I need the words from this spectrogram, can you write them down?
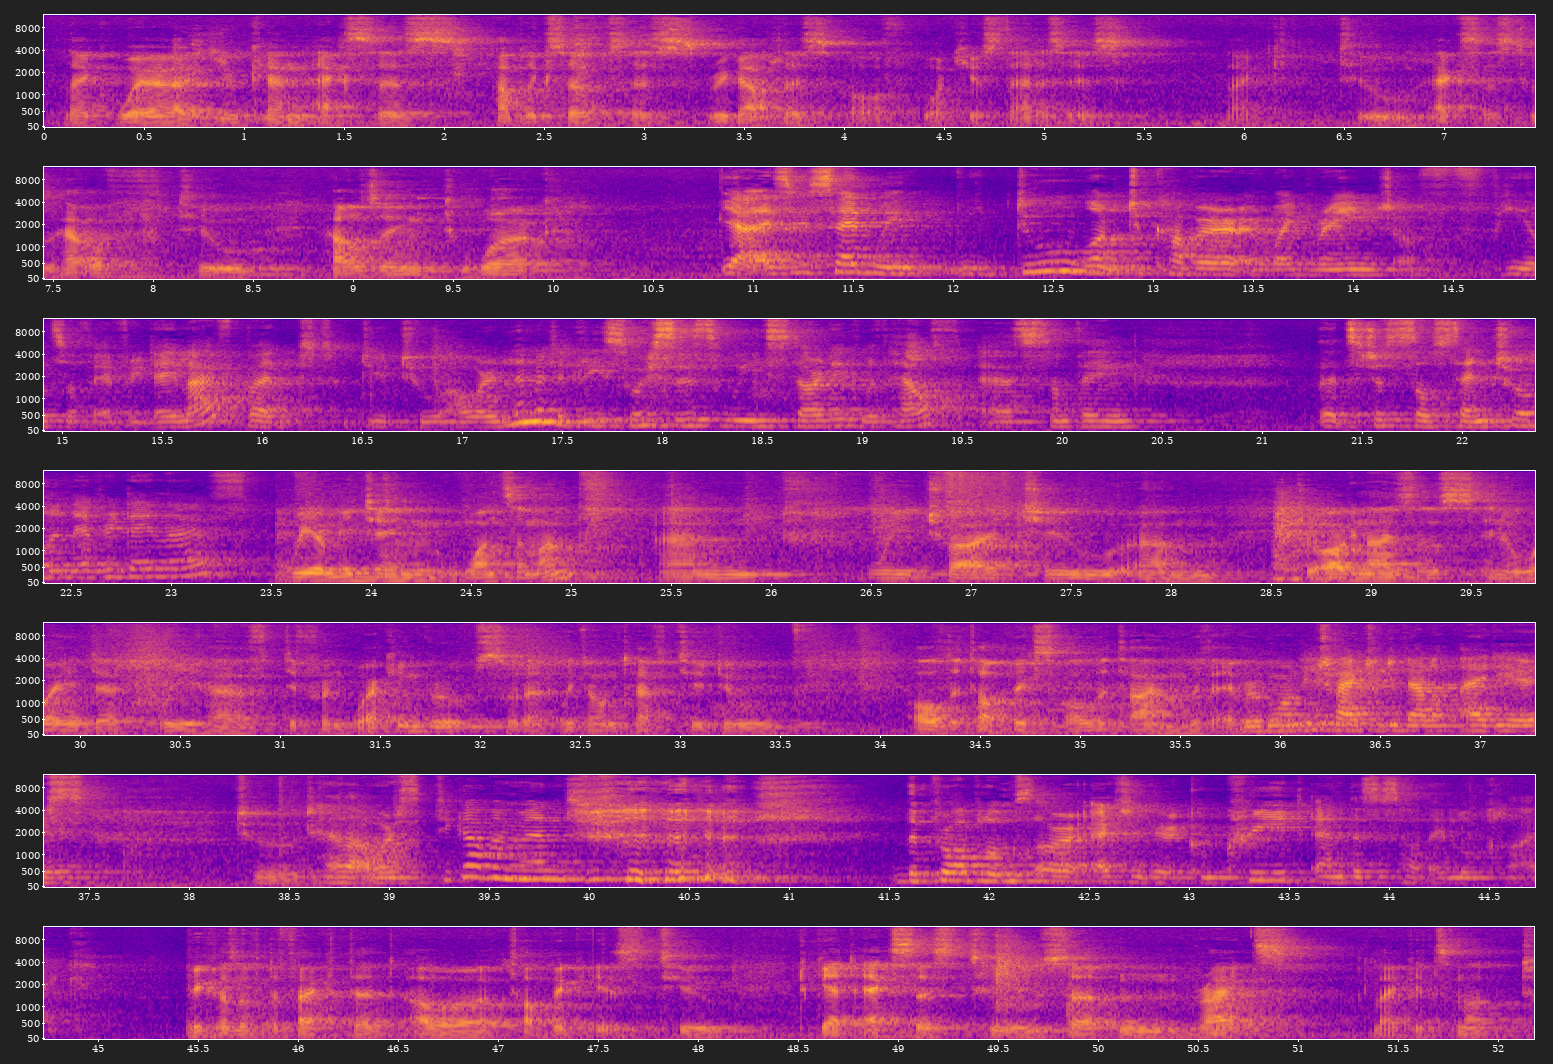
like where you can access public services regardless of what your status is, like to access to health, to housing, to work, yeah, as you said, we, we do want to cover a wide range of fields of everyday life, but due to our limited resources, we started with health as something that's just so central in everyday life. We are meeting once a month and we try to, um, to organize us in a way that we have different working groups so that we don't have to do all the topics all the time with everyone. We try to develop ideas to tell our city government the problems are actually very concrete and this is how they look like. Because of the fact that our topic is to, to get access to certain rights, like it's not,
